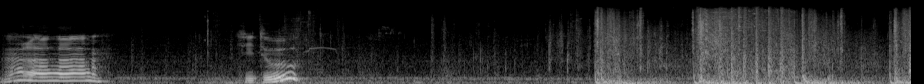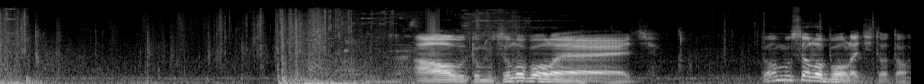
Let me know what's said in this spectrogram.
Halo. Si tu? To muselo boleť. To muselo boleť toto.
